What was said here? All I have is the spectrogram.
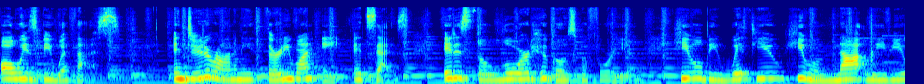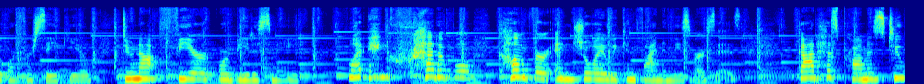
always be with us. In Deuteronomy 31 8, it says, It is the Lord who goes before you. He will be with you, He will not leave you or forsake you. Do not fear or be dismayed. What incredible comfort and joy we can find in these verses. God has promised to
